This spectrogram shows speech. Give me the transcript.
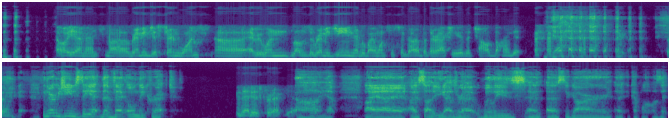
oh yeah, man. Uh, Remy just turned one. Uh, everyone loves the Remy Jean. Everybody wants a cigar, but there actually is a child behind it. yeah. so. And the Remy Jean's the the vet only, correct? That is correct. Yeah. Oh, yep. I uh, I saw that you guys were at Willie's uh, uh, cigar a couple. Was it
